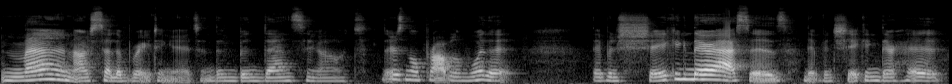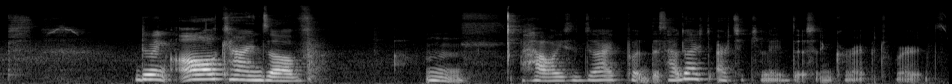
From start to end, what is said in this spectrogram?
Men are celebrating it and then been dancing out. There's no problem with it. They've been shaking their asses. They've been shaking their hips doing all kinds of mm, how do I put this? How do I articulate this in correct words?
